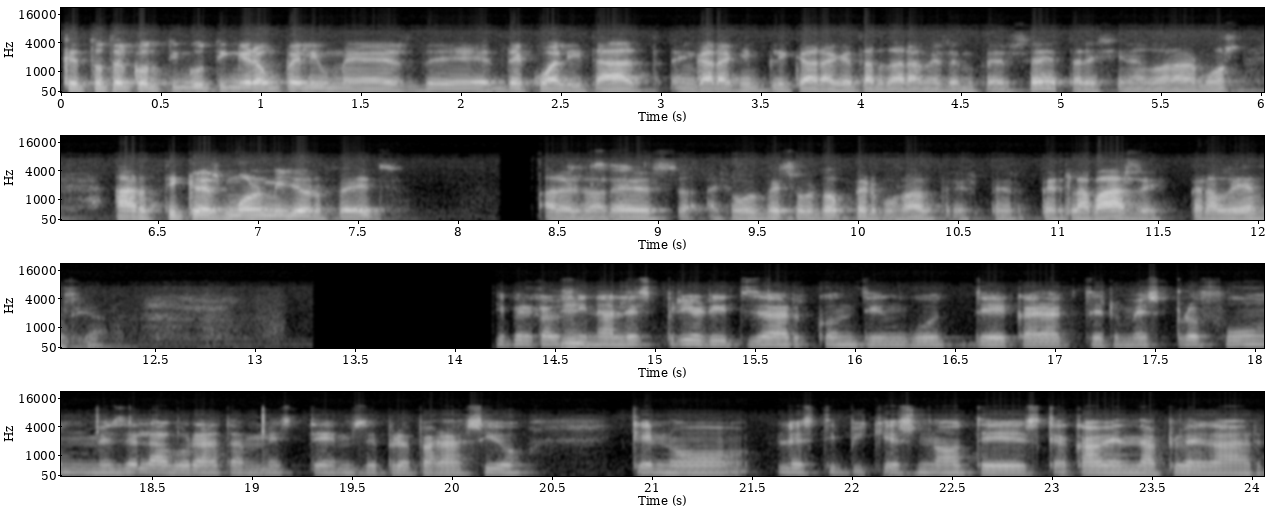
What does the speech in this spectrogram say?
que tot el contingut tinguera un peliu més de, de qualitat, encara que implicara que tardara més en fer-se, per així no donar-nos articles molt millor fets. Aleshores, això ho hem fet sobretot per vosaltres, per, per la base, per l'audiència. Sí, perquè al I- final és prioritzar contingut de caràcter més profund, més elaborat, amb més temps de preparació, que no les típiques notes que acaben d'aplegar.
